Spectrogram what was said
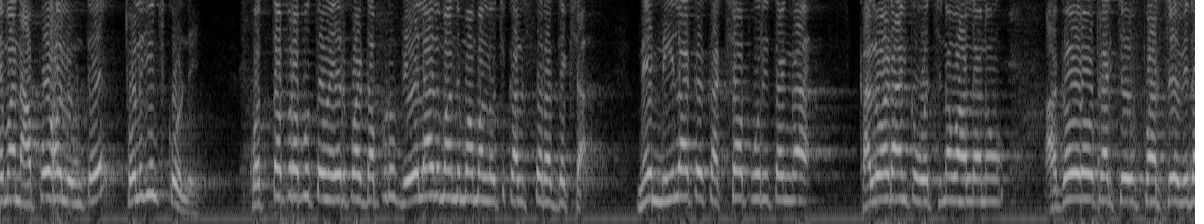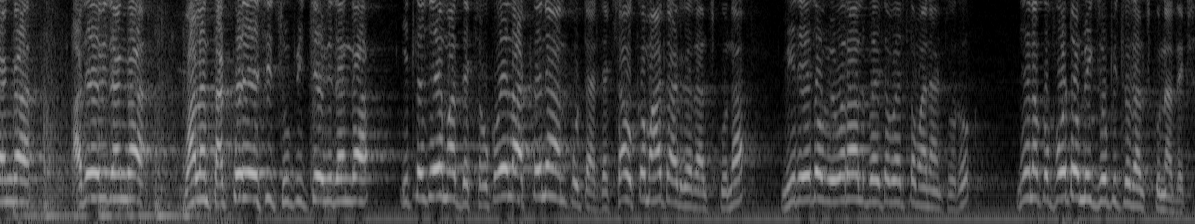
ఏమైనా అపోహలు ఉంటే తొలగించుకోండి. కొత్త ప్రభుత్వం ఏర్పడ్డప్పుడు వేలాది మంది మమ్మల్ని వచ్చి కలుస్తారు అధ్యక్ష. మేము మీలాక కక్షాపూరితంగా కలవడానికి వచ్చిన వాళ్ళను అగౌరవపరిచే పరిచే విధంగా అదేవిధంగా వాళ్ళని తక్కువ చేసి చూపించే విధంగా ఇట్లా చేయము అధ్యక్ష. ఒకవేళ అట్లనే అనుకుంటా అధ్యక్ష ఒక్క మాట అడగదలుచుకున్నా మీరేదో వివరాలు బయట పెడతామని అంటారు నేను ఒక ఫోటో మీకు చూపించదలుచుకున్నా అధ్యక్ష.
